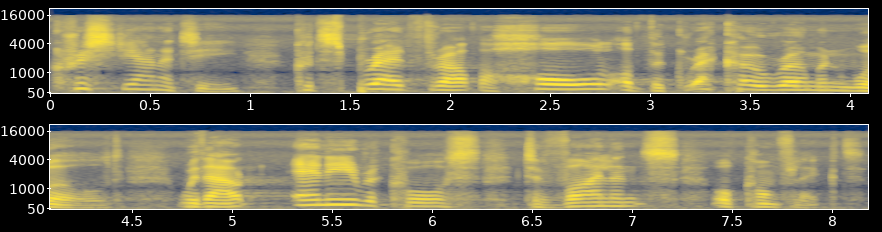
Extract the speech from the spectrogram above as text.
Christianity could spread throughout the whole of the Greco Roman world without any recourse to violence or conflict?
